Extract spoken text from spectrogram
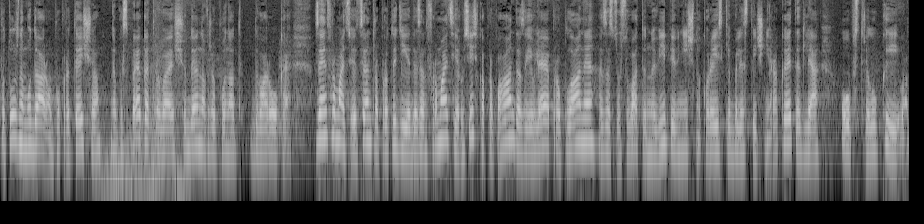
потужним ударом, попри те, що небезпека триває щоденно вже понад два роки. За інформацією центру протидії дезінформації, російська пропаганда заявляє про плани застосувати нові північно-корейські балістичні ракети для обстрілу Києва.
